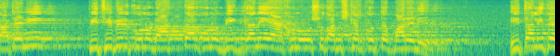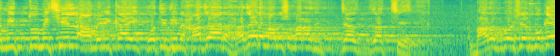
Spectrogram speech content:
কাটেনি, পৃথিবীর কোনো ডাক্তার, কোনো বিজ্ঞানী এখনও ওষুধ আবিষ্কার করতে পারেনি। ইতালিতে মৃত্যু মিছিল, আমেরিকায় প্রতিদিন হাজার হাজার মানুষ মারা যাচ্ছে। ভারতবর্ষের বুকে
